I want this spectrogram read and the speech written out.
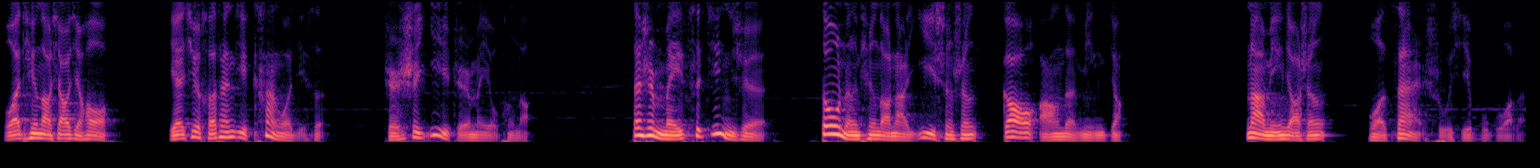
我听到消息后，也去河滩地看过几次，只是一直没有碰到。但是每次进去，都能听到那一声声高昂的鸣叫，那鸣叫声我再熟悉不过了。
